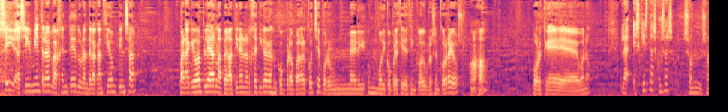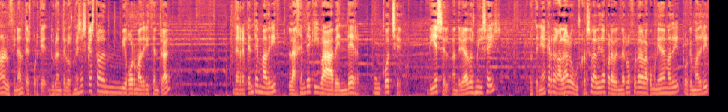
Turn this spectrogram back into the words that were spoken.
Sí, así mientras la gente durante la canción piensa para qué va a emplear la pegatina energética que han comprado para el coche por un, meri- un módico precio de 5 euros en correos. Ajá. Porque, bueno, la- es que estas cosas son, son alucinantes, porque durante los meses que ha estado en vigor Madrid Central, de repente en Madrid la gente que iba a vender un coche diésel anterior a 2006 lo tenía que regalar o buscarse la vida para venderlo fuera de la Comunidad de Madrid, porque en Madrid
